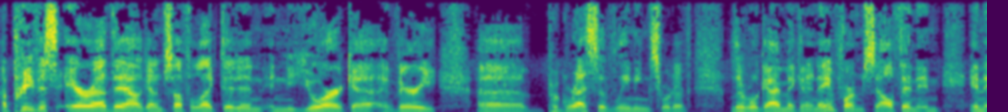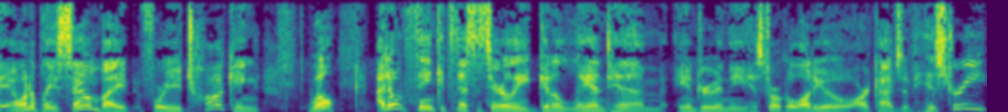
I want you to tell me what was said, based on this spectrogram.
a previous era that Al got himself elected in, in New York, a, a very uh, progressive leaning sort of liberal guy making a name for himself. And, and, and I want to play a soundbite for you talking. Well, I don't think it's necessarily going to land him, Andrew, in the historical audio archives of history,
